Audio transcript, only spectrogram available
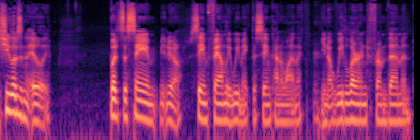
She lives in Italy, but it's the same, you know, same family. We make the same kind of wine, like mm-hmm. you know, we learned from them, and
